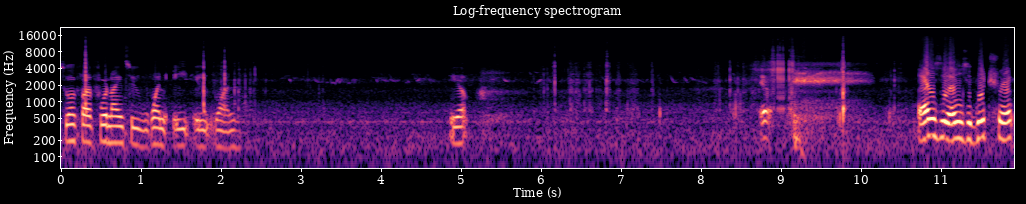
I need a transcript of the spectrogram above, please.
215-492-1881. Yep. Yep. That was a, that was a good trip.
